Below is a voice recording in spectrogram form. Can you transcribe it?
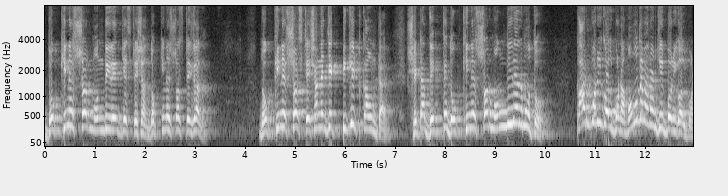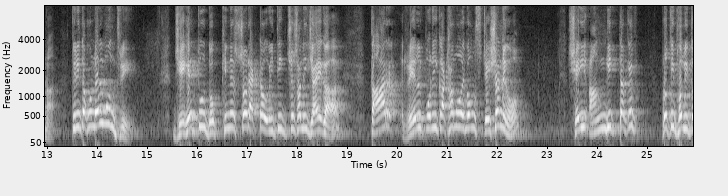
দক্ষিণেশ্বর মন্দিরের যে স্টেশন, দক্ষিণেশ্বর স্টেশন, দক্ষিণেশ্বর স্টেশনের যে টিকিট কাউন্টার, সেটা দেখতে দক্ষিণেশ্বর মন্দিরের মতো। কার পরিকল্পনা? মমতা ব্যানার্জির পরিকল্পনা। তিনি তখন রেলমন্ত্রী। যেহেতু দক্ষিণেশ্বর একটা ঐতিহ্যশালী জায়গা তার রেল পরিকাঠামো এবং স্টেশনেও সেই আঙ্গিকটাকে প্রতিফলিত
